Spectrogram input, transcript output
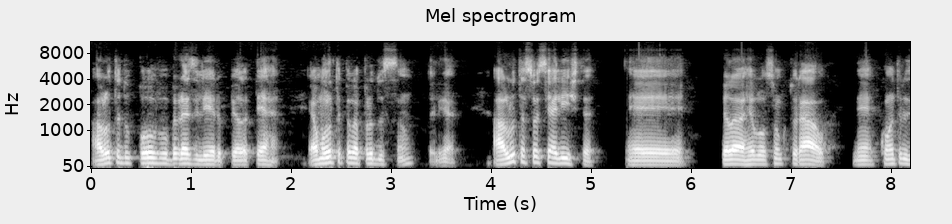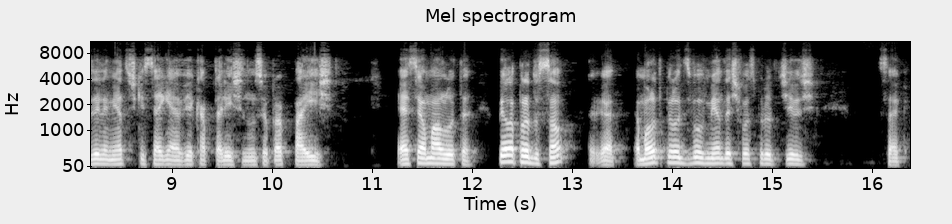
a luta do povo brasileiro pela terra é uma luta pela produção, tá ligado? A luta socialista é, pela revolução cultural, né, contra os elementos que seguem a via capitalista no seu próprio país, essa é uma luta pela produção, tá? É uma luta pelo desenvolvimento das forças produtivas, saca?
